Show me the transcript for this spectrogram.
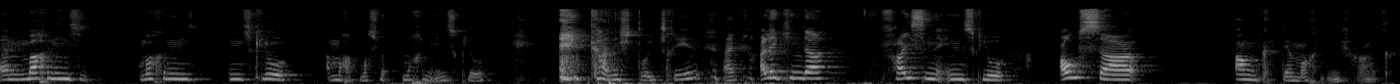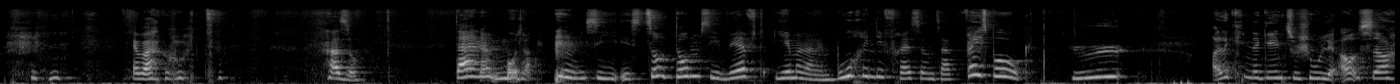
ähm, machen ins, machen ins, ins Klo. Ah, Mach, was machen ins Klo? Kann ich Deutsch reden? Nein, alle Kinder scheißen ins Klo. Außer Ank, der macht in den Schrank. Er war gut. Also, deine Mutter. Sie ist so dumm, sie wirft jemand ein Buch in die Fresse und sagt Facebook. Alle Kinder gehen zur Schule, außer,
